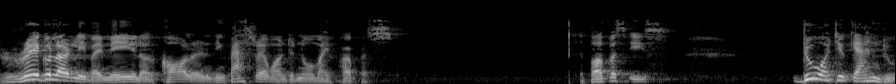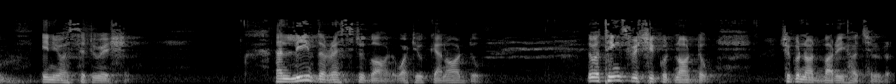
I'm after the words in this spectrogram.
regularly by mail or call or anything, Pastor, I want to know my purpose. The purpose is, do what you can do in your situation. And leave the rest to God, what you cannot do. There were things which she could not do. She could not bury her children.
